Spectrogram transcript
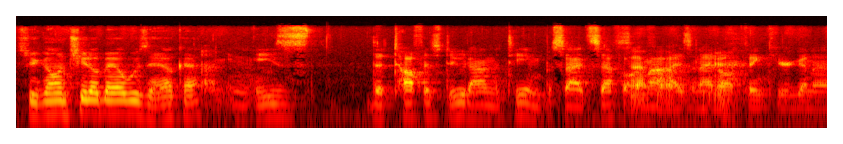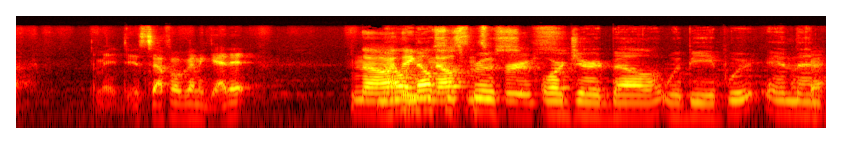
So you're going Chidobe Awuzie, okay? I mean, he's the toughest dude on the team besides Sefo in my eyes, and I don't think you're gonna. I mean, is Sefo gonna get it? No, I think Nelson, Nelson, Spruce, Spruce, or Jered Bell would be, and then Okay.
